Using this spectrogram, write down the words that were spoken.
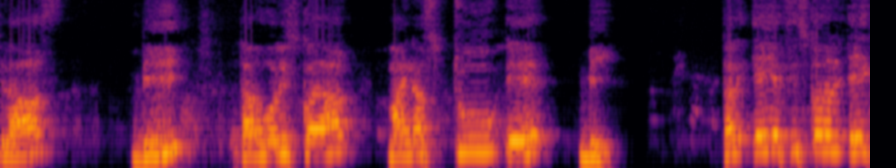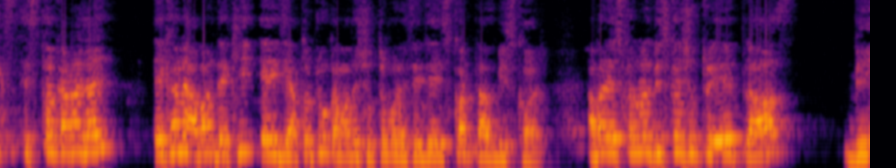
প্লাস বি তার whole square minus two A B তাহলে এই এক্স স্কোয়ার আর এই স্কোয়ার কাটা যায়। এখানে আবার দেখি এই যে এতটুক আমাদের সূত্র পড়েছে যে স্কোয়ার প্লাস বি স্কোয়ার আবার A square plus B square সূত্র এ প্লাস বি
